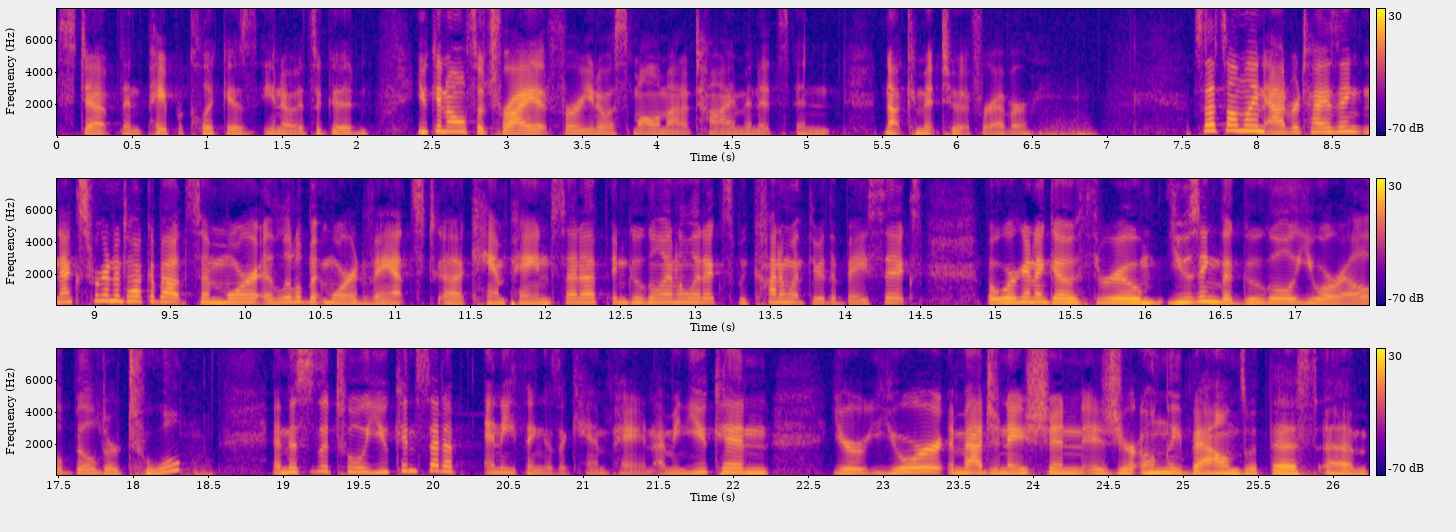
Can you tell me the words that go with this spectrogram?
step then pay per click is you know it's a good you can also try it for you know a small amount of time and it's and not commit to it forever so that's online advertising. Next, we're going to talk about some more, a little bit more advanced uh, campaign setup in Google Analytics. We kind of went through the basics, but we're going to go through using the Google URL Builder tool. And this is a tool you can set up anything as a campaign. I mean, you can your your imagination is your only bounds with this. Um,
